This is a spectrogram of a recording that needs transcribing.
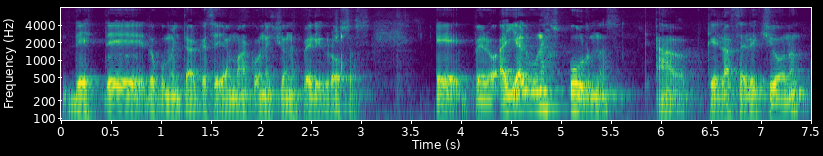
de este documental que se llama Conexiones Peligrosas. Eh, pero hay algunas urnas ah, que las seleccionan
